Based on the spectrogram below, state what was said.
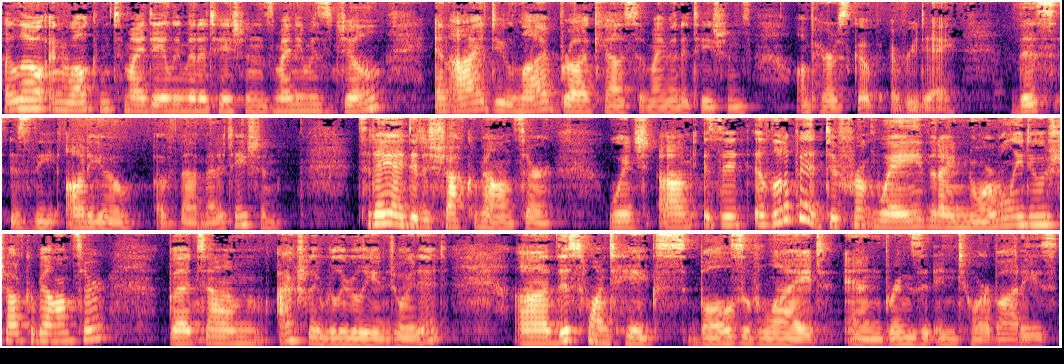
Hello and welcome to my daily meditations. My name is Jill and I do live broadcasts of my meditations on Periscope every day. This is the audio of that meditation. Today I did a chakra balancer, which um, is a, a, little bit different way than I normally do a chakra balancer, but um, I actually really, really enjoyed it. Uh, this one takes balls of light and brings it into our bodies.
